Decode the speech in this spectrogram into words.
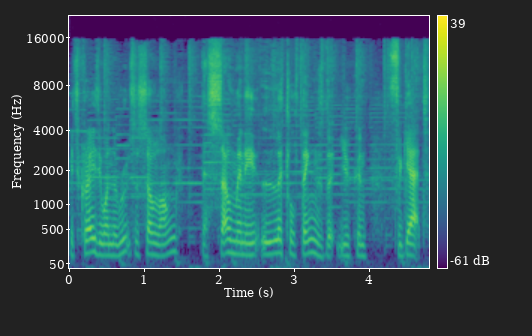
It's crazy when the routes are so long, there's so many little things that you can forget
